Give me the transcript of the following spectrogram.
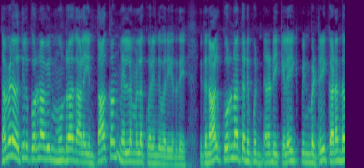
தமிழகத்தில் கொரோனாவின் மூன்றாவது அலையின் தாக்கம் மெல்ல மெல்ல குறைந்து வருகிறது. இதனால் கொரோனா தடுப்பு நடவடிக்கைகளை பின்பற்றி கடந்த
